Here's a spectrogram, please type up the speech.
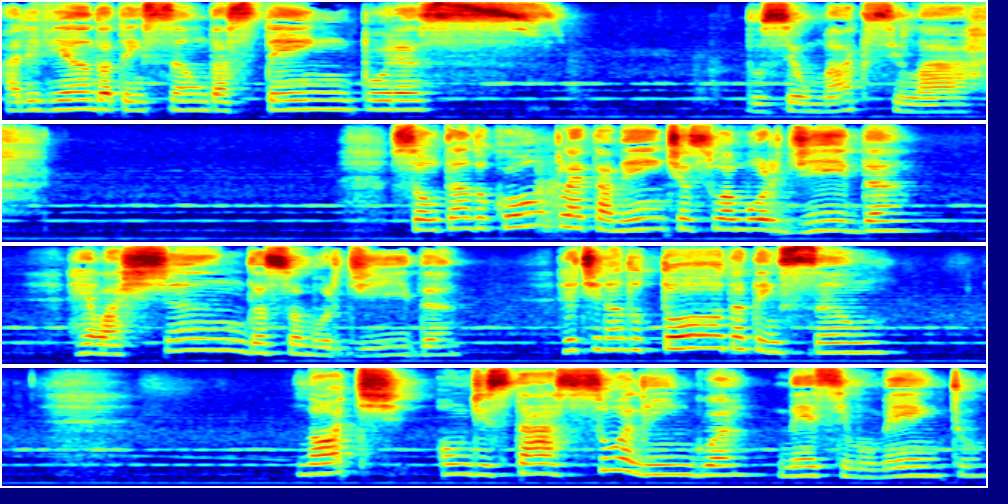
aliviando a tensão das têmporas, do seu maxilar, soltando completamente a sua mordida, relaxando a sua mordida, retirando toda a tensão Note onde está a sua língua nesse momento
